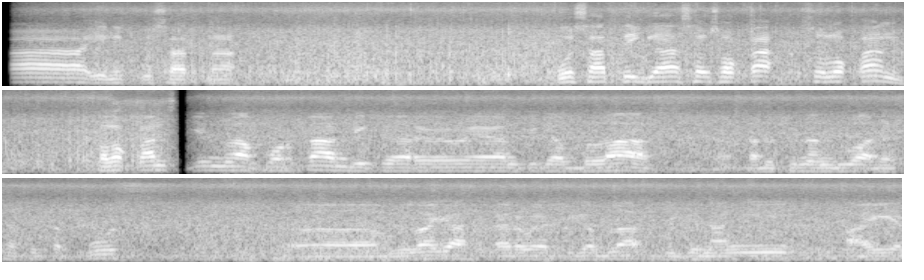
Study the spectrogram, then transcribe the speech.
Ah, ini pusatnya. Pusat tiga sosoka solokan. Solokan. Izin melaporkan di RW 13 Kadusunan 2 Desa Tepus eh, wilayah RW 13 digenangi air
